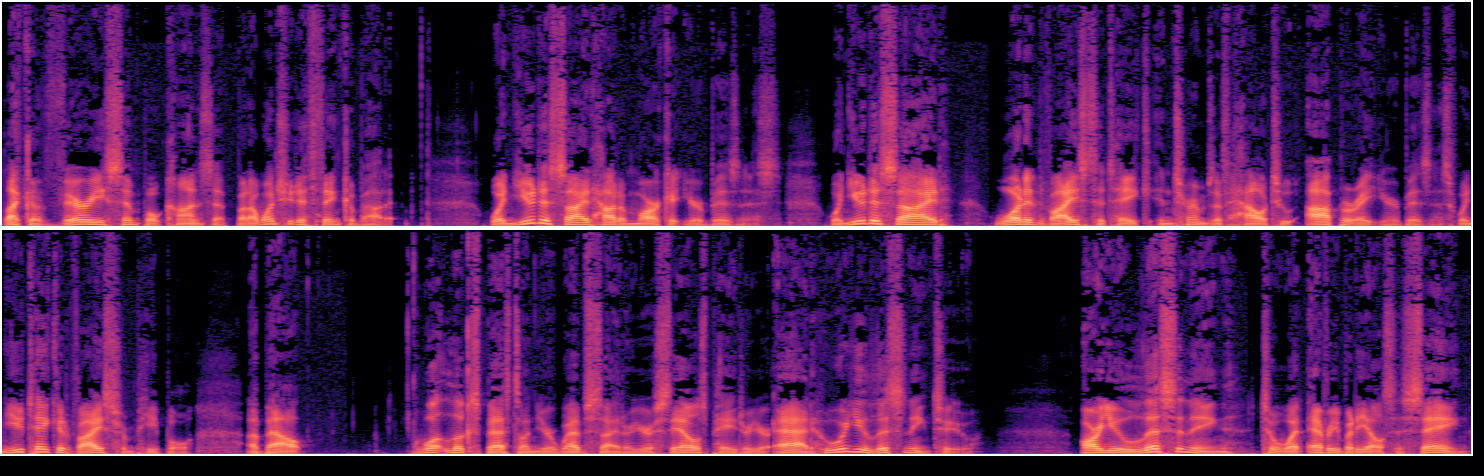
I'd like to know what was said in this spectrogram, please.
like a very simple concept, but I want you to think about it. When you decide how to market your business, when you decide what advice to take in terms of how to operate your business, when you take advice from people about what looks best on your website or your sales page or your ad, who are you listening to? Are you listening to what everybody else is saying?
